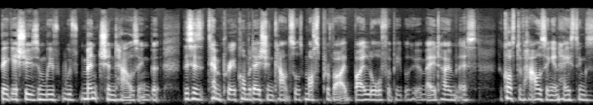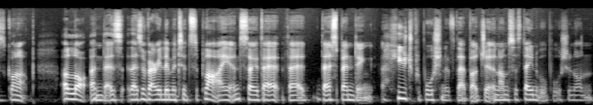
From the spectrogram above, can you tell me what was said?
big issues, and we've we've mentioned housing, but this is temporary accommodation councils must provide by law for people who are made homeless. The cost of housing in Hastings has gone up a lot, and there's there's a very limited supply, and so they're they're they're spending a huge proportion of their budget, an unsustainable portion, on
